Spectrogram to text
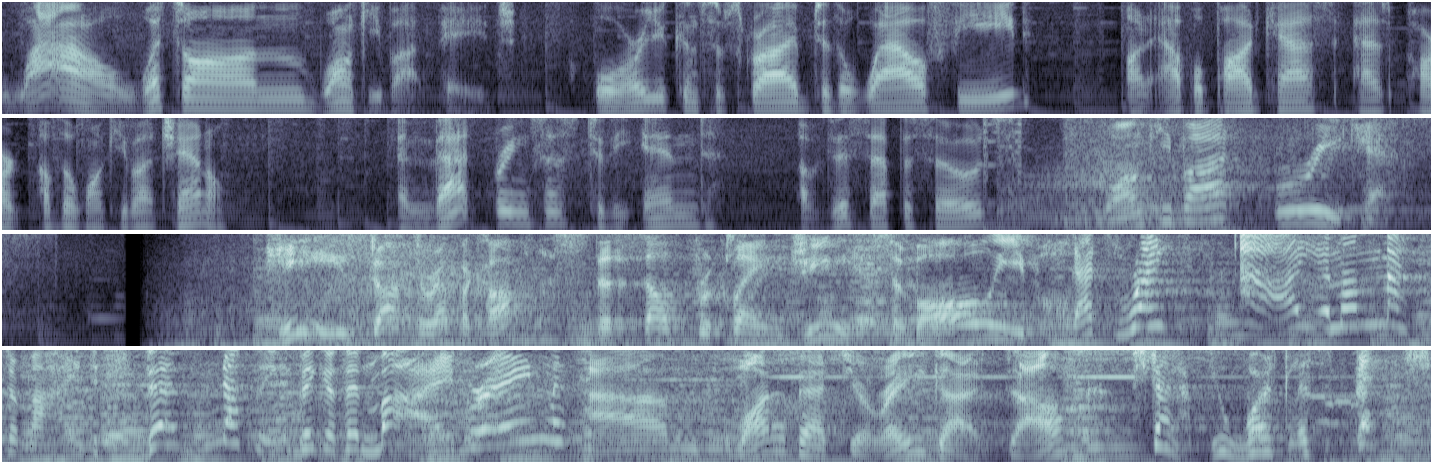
Wow, What's on WonkyBot page. Or you can subscribe to the Wow feed on Apple Podcasts as part of the WonkyBot channel. And that brings us to the end of this episode's WonkyBot Recap. He's Dr. Epicopoulos, the self proclaimed genius of all evil. That's right! I am a mastermind! There's nothing bigger than my brain! Um, what about your ego, Doc? Shut up, you worthless wretch!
